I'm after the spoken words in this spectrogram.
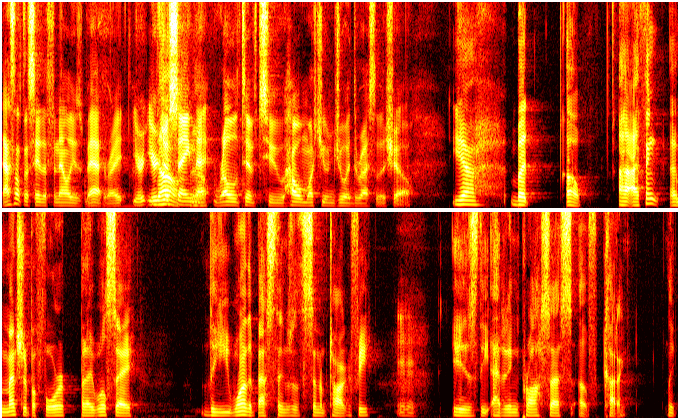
that's not to say the finale is bad, right? You're you're. No, just saying no. that relative to how much you enjoyed the rest of the show. Yeah, but oh, I I think I mentioned it before, but I will say the one of the best things with cinematography Mm-hmm. is the editing process of cutting. Like,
